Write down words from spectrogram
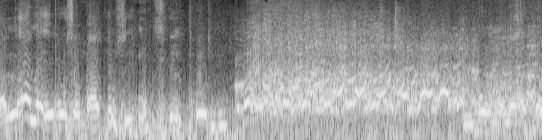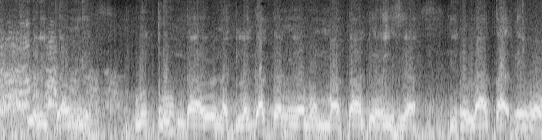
Kala na imo sapatos, imo silpon. Imo mga anak kuri kami. Gutom dayo, naglagat ang iyong mata diri sa hinulata nimo.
